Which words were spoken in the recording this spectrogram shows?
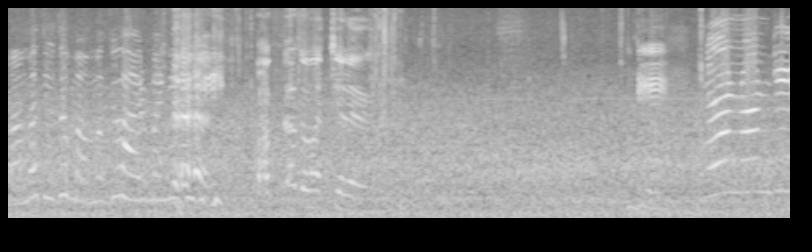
মামা তুই তো মামাকেও হার মানিয়ে পাক্কা তোমার ছেলে। দিয়ে। No, no, আগে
